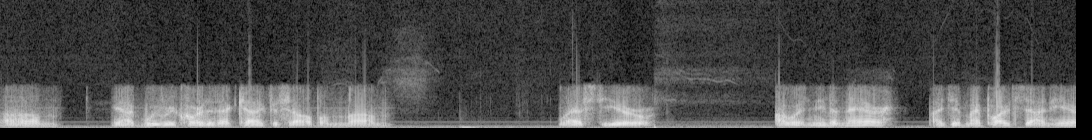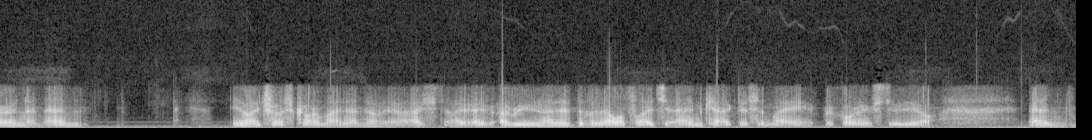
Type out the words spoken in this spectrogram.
Um, yeah, we recorded that Cactus album um, last year. I wasn't even there. I did my parts down here, and and you know I trust Carmine. I know I I, I reunited the Vanilla Fudge and Cactus in my recording studio, and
